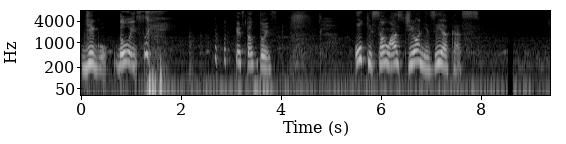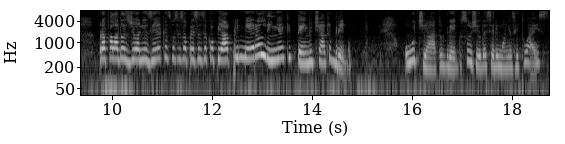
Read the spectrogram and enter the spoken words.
Digo, 2. Questão 2 o que são as dionisíacas. Para falar das dionisíacas, você só precisa copiar a primeira linha que tem no teatro grego. O teatro grego surgiu das cerimônias rituais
